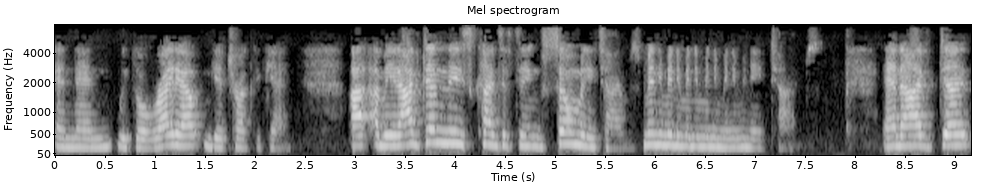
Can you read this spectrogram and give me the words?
And then we go right out and get drunk again. I, I mean, I've done these kinds of things so many times, many, many, many, many, many, many times. And I've done,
